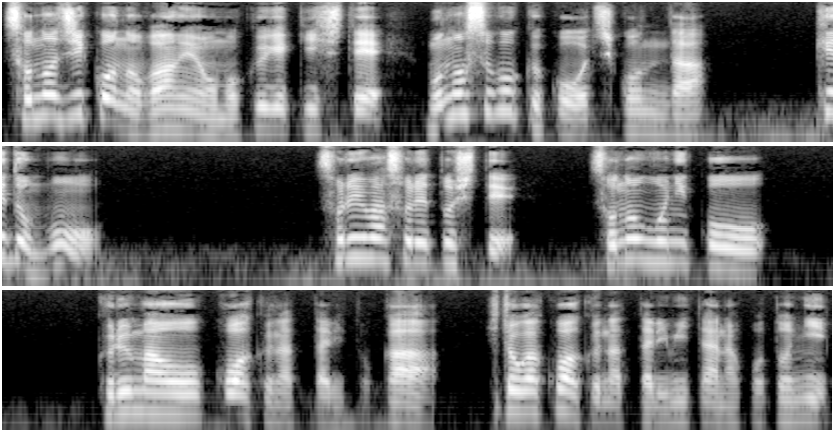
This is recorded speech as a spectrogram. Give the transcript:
その事故の場面を目撃して、ものすごくこう落ち込んだ。けども、それはそれとして、その後にこう、車を怖くなったりとか、人が怖くなったりみたいなことに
